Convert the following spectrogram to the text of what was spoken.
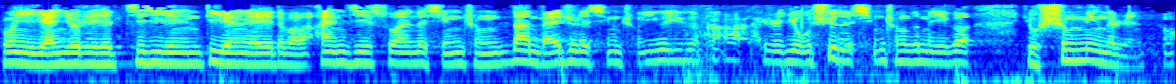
容易研究这些基因、DNA 对吧？氨基酸的形成、蛋白质的形成，一个一个啊开始有序的形成这么一个有生命的人啊。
